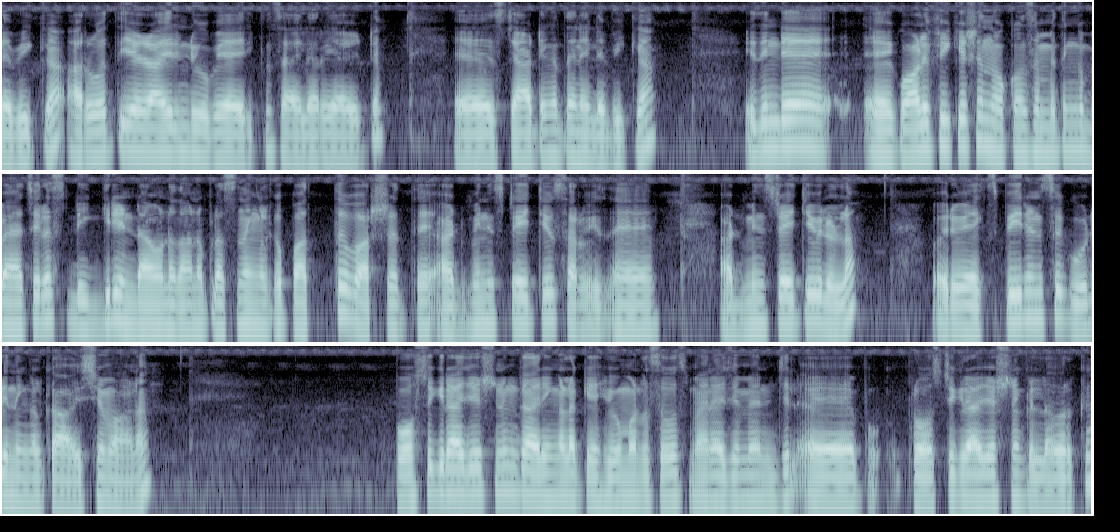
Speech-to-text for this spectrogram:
ലഭിക്കുക. അറുപത്തി ഏഴായിരം രൂപയായിരിക്കും സാലറി ആയിട്ട് സ്റ്റാർട്ടിങ്ങിൽ തന്നെ ലഭിക്കുക. ഇതിന്റെ ക്വാളിഫിക്കേഷൻ നോക്കുന്ന സമയത്ത് നിങ്ങൾക്ക് ബാച്ചിലേഴ്സ് ഡിഗ്രി ഉണ്ടാവേണ്ടതാണ് പ്ലസ് നിങ്ങൾക്ക് പത്ത് വർഷത്തെ അഡ്മിനിസ്ട്രേറ്റീവ് സർവീസ് അഡ്മിനിസ്ട്രേറ്റീവിലുള്ള ഒരു എക്സ്പീരിയൻസ് കൂടി നിങ്ങൾക്ക് ആവശ്യമാണ്. പോസ്റ്റ് ഗ്രാജുവേഷനും കാര്യങ്ങളൊക്കെ ഹ്യൂമൻ റിസോഴ്സ് മാനേജ്മെന്റിൽ പോസ്റ്റ് ഗ്രാജുവേഷനൊക്കെ ഉള്ളവർക്ക്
